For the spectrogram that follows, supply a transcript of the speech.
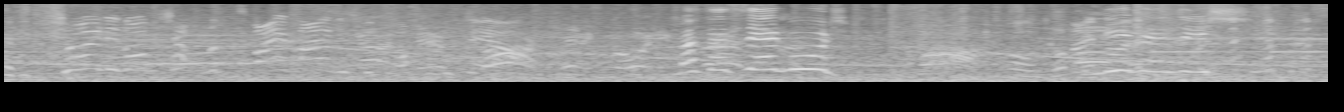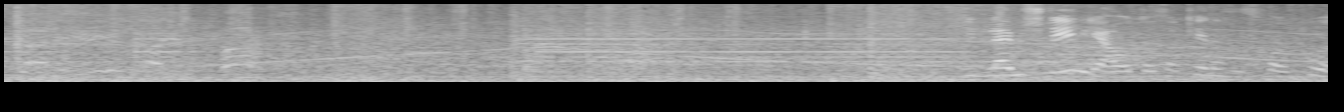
Entschuldigung, ich habe nur zweimal nicht getroffen bisher. Machst das sehr gut. Oh, Wir lieben dich. Bleiben stehen, die Autos. Okay, das ist voll cool.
